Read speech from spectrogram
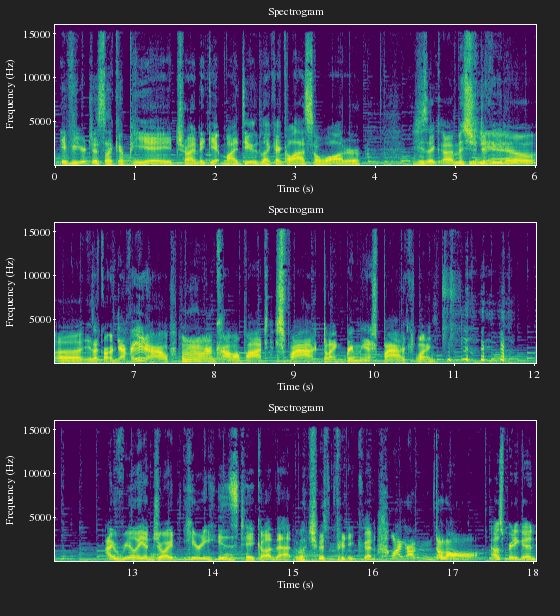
if you're just like a PA trying to get my dude like a glass of water, he's like, uh, Mr. Yeah. DeVito, uh, he's like, oh, DeVito, mm, Cobblepot, sparkling, bring me a sparkling. I really enjoyed hearing his take on that, which was pretty good. I am the law. That was pretty good.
